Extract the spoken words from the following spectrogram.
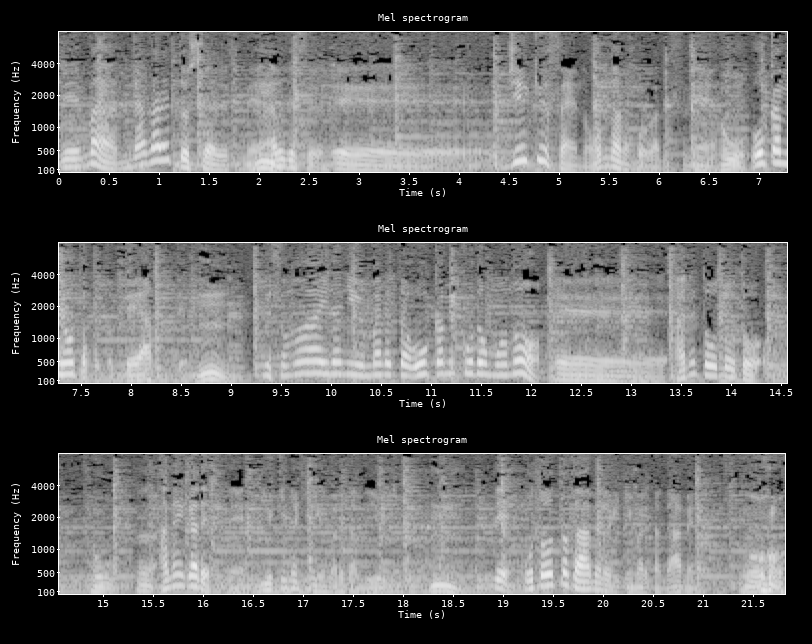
で、まあ、流れとしてはですね、うんあれです、えー、19歳の女の子がですね。狼男と出会って、うん。で、その間に生まれた狼子供の、えー、姉と弟、おう。うん、姉がですね、雪の日に生まれたんで雪。うん。で、弟が雨の日に生まれたんで雨なんですけど、おう。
